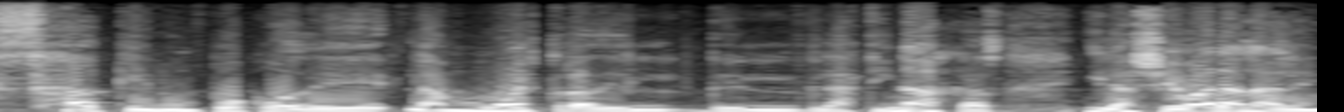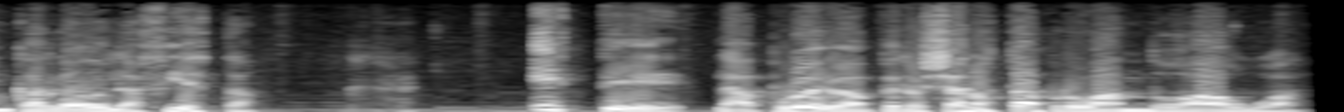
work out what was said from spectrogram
saquen un poco de la muestra de las tinajas y las llevaran al encargado de la fiesta. Este la prueba, pero ya no está probando agua,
